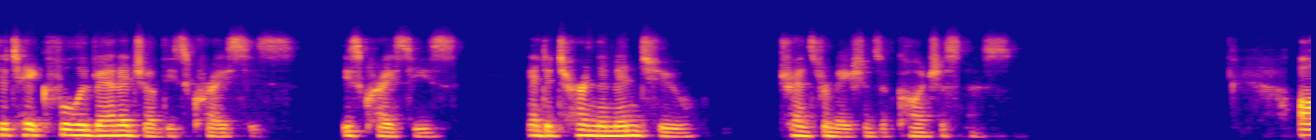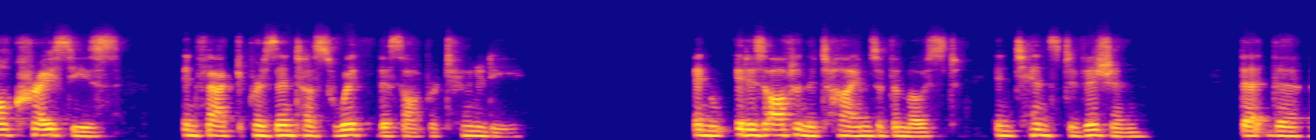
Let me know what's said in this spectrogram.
to take full advantage of these crises, these crises, and to turn them into transformations of consciousness. All crises, in fact, present us with this opportunity and it is often the times of the most intense division that the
